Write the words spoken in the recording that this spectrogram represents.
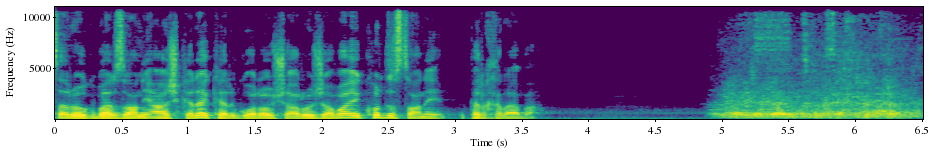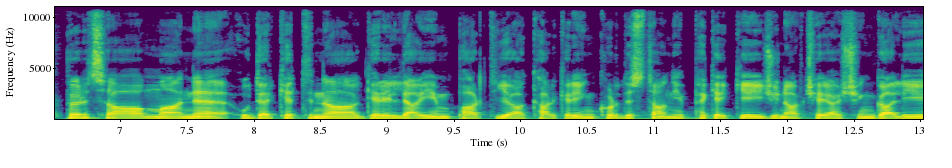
سەرۆک بەرزانی ئاشکرە کرد گۆڕە و شارۆژاوای کوردستانی پرخراپە. Pirsa mane û derketina gerîlayên Partiya Karkerên Kurdistanê pekekê ji navçeya Şingalî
